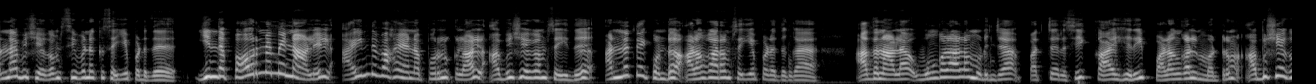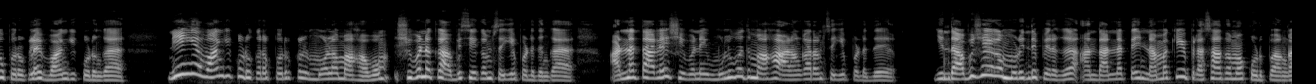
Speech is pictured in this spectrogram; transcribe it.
அன்னாபிஷேகம் சிவனுக்கு செய்யப்படுது. இந்த பௌர்ணமி நாளில் ஐந்து வகையான பொருட்களால் அபிஷேகம் செய்து அன்னத்தை கொண்டு அலங்காரம் செய்யப்படுதுங்க. அதனால் உங்களால் முடிஞ்ச பச்சரிசி காய்கறி பழங்கள் மற்றும் அபிஷேக பொருட்களை வாங்கி கொடுங்க. நீங்க வாங்கி கொடுக்குற பொருட்கள் மூலமாகவும் சிவனுக்கு அபிஷேகம் செய்யப்படுதுங்க. அன்னத்தாலே சிவனை முழுவதுமாக அலங்காரம் செய்யப்படுது. இந்த அபிஷேகம் முடிந்த பிறகு அந்த அன்னத்தை நமக்கே பிரசாதமாக கொடுப்பாங்க.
